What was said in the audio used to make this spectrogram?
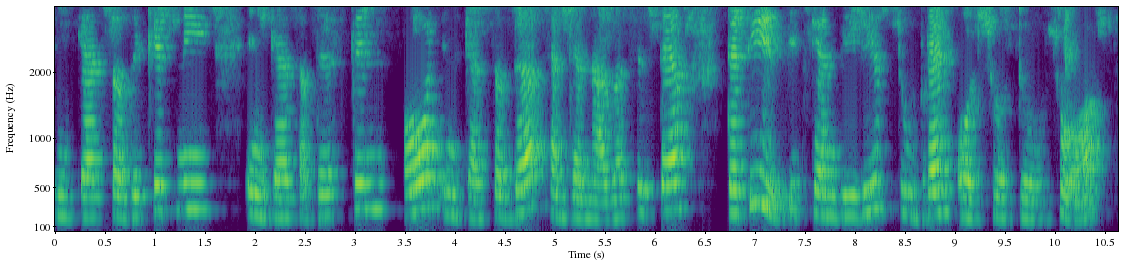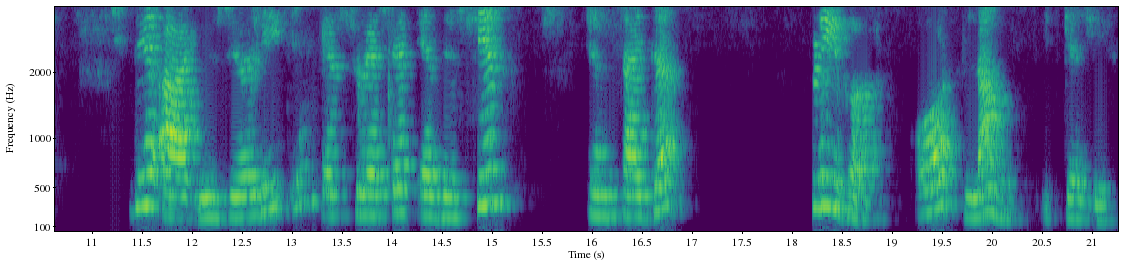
in case of the kidney, in case of the skin or in case of the central nervous system. That is, it can be reached to brain also too. So, they are usually encapsulated as a cyst inside the liver or lungs. It can be.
